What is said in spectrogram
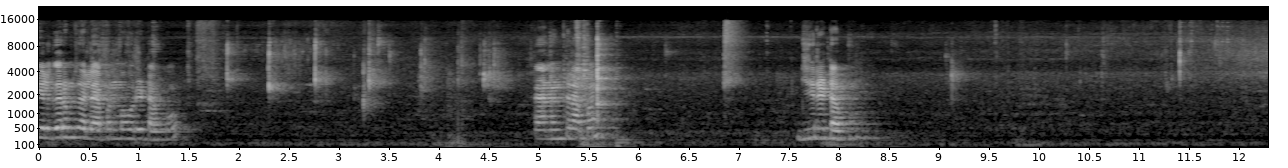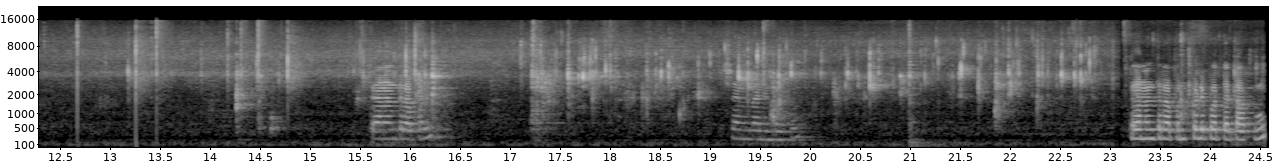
तेल गरम झाले आपण मोहरी टाकू. त्यानंतर आपण जिरे टाकू. त्यानंतर आपण शेंगदाणे टाकू. त्यानंतर आपण कढीपत्ता टाकू.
